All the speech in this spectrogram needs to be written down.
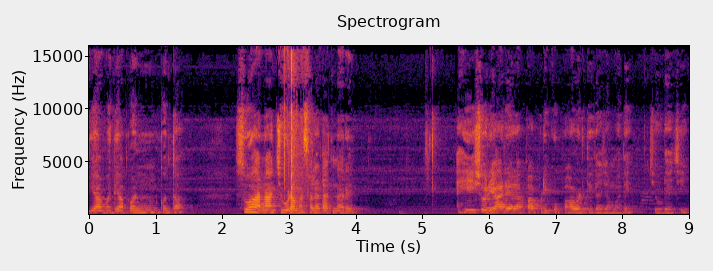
यामध्ये आपण कोणता? सुहाना चिवडा मसाला टाकणार आहे. ही ईश्वरी आर्याला पापडी खूप आवडते त्याच्यामध्ये चिवड्याची.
